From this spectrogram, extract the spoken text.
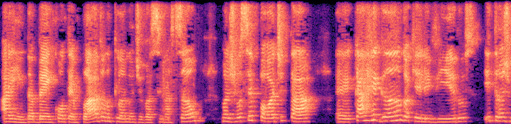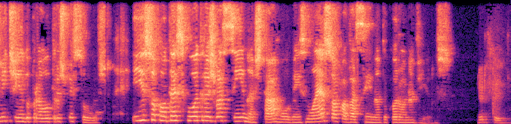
ainda bem contemplado no plano de vacinação, mas você pode estar tá, é, carregando aquele vírus e transmitindo para outras pessoas. E isso acontece com outras vacinas, tá, Rubens? Não é só com a vacina do coronavírus. Perfeito.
